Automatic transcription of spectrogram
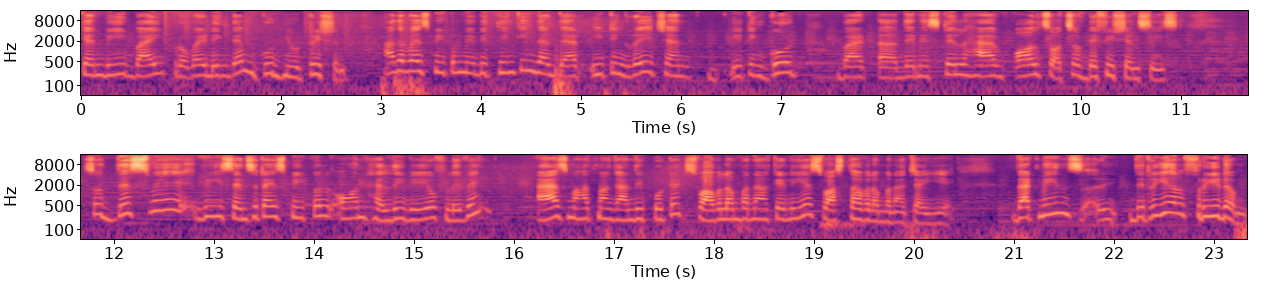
can be by providing them good nutrition. Otherwise people may be thinking that they are eating rich and eating good but uh, they may still have all sorts of deficiencies. So this way we sensitize people on healthy way of living एज महात्मा गांधी पुट इट स्वावलंबना के लिए स्वास्थ्यावलंबना चाहिए दैट मीन्स द रियल फ्रीडम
